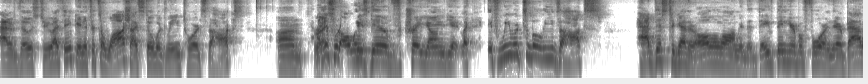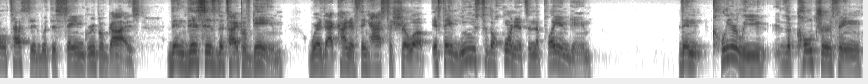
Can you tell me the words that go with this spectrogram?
out of those two, I think. And if it's a wash, I still would lean towards the Hawks. Um, I just would always give Trey Young the like if we were to believe the Hawks had this together all along and that they've been here before and they're battle tested with this same group of guys, then this is the type of game where that kind of thing has to show up. If they lose to the Hornets in the play-in game, then clearly the culture thing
